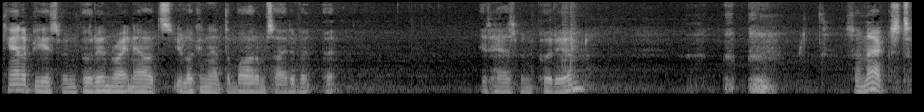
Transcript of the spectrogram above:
canopy has been put in right now. It's you're looking at the bottom side of it, but it has been put in. so next,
